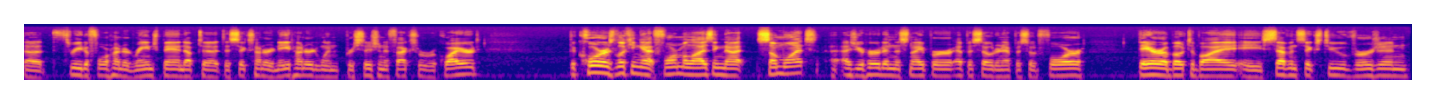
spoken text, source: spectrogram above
the three to 400 range band up to, to 600 and 800 when precision effects were required. The Corps is looking at formalizing that somewhat, as you heard in the sniper episode in episode four. They are about to buy a 7.62 version.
